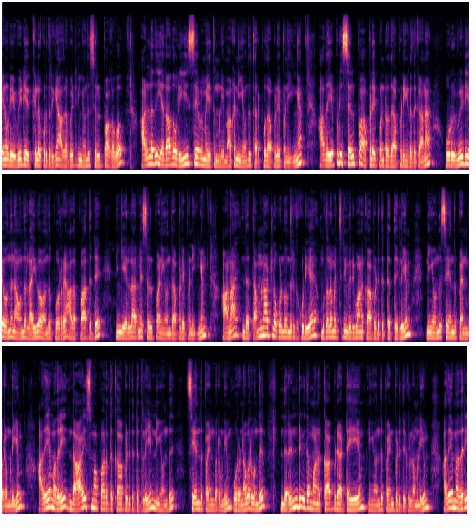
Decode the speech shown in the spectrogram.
என்னுடைய வீடியோ கீழே கொடுத்துருக்கேன். அதில் போய்ட்டு நீங்கள் வந்து செல்ஃபாகவோ அல்லது ஏதாவது ஒரு இ சேவை மையத்தின் மூலியமாக நீங்கள் வந்து தற்போது அப்ளை பண்ணிக்கிங்க. அதை எப்படி செல்ஃபாக அப்ளை பண்ணுறது அப்படிங்கிறதுக்கான ஒரு வீடியோ வந்து நான் வந்து லைவாக வந்து போடுறேன். அதை பார்த்துட்டு நீங்கள் எல்லாருமே செல்ஃபாக நீங்கள் வந்து அப்ளை பண்ணிக்கிங்க. ஆனால் இந்த தமிழ்நாட்டில் கொண்டு வந்திருக்கக்கூடிய முதலமைச்சரின் விரிவான காப்பீடு திட்டத்திலையும் நீங்கள் வந்து சேர்ந்து பயன்பெற முடியும். அதே மாதிரி இந்த ஆயுஷ்மா பாரத் காப்பீடு திட்டத்திலையும் நீங்கள் வந்து சேர்ந்து பயன்பெற முடியும். ஒரு நபர் வந்து இந்த ரெண்டு விதமான காப்பீடு அட்டையையும் நீங்கள் வந்து பயன்படுத்திக் கொள்ள முடியும். அதே மாதிரி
